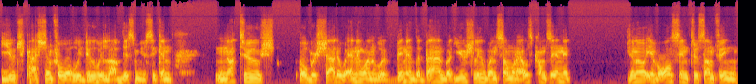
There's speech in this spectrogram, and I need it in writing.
huge passion for what we do. We love this music, and not to sh- overshadow anyone who have been in the band, but usually when someone else comes in, it you know evolves into something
